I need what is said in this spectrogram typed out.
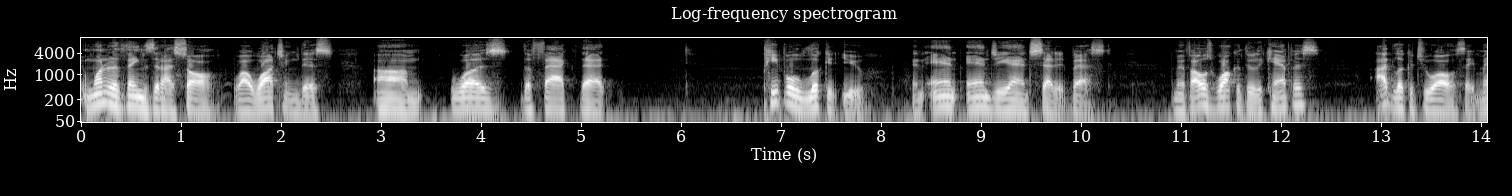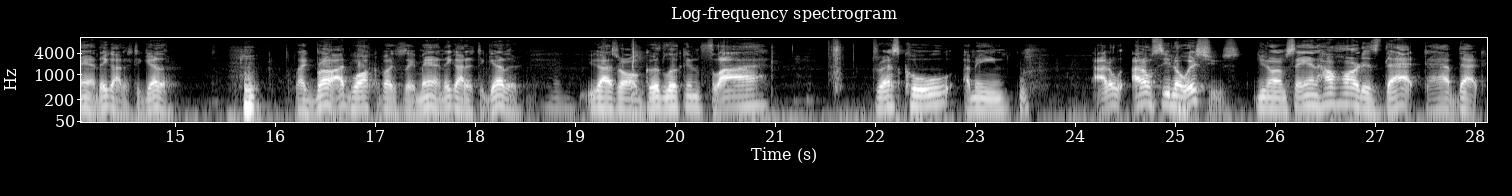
One of the things that I saw while watching this um, was the fact that people look at you, and Angie Ange said it best. I mean, if I was walking through the campus, I'd look at you all and say, man, they got it together. like, bro, I'd walk up and say, man, they got it together. You guys are all good looking, fly, dress cool. I mean, I don't, I don't see no issues. You know what I'm saying? How hard is that to have that,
